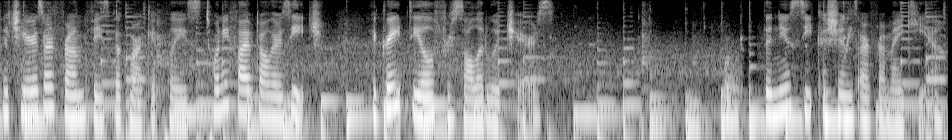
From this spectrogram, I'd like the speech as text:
The chairs are from Facebook Marketplace, $25 each, a great deal for solid wood chairs. The new seat cushions are from IKEA.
